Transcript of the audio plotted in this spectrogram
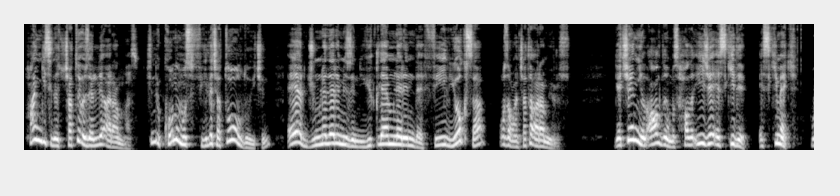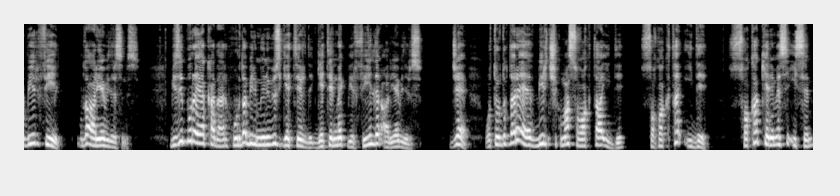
Hangisiyle çatı özelliği aranmaz? Şimdi konumuz fiile çatı olduğu için eğer cümlelerimizin yüklemlerinde fiil yoksa o zaman çatı aramıyoruz. Geçen yıl aldığımız halı iyice eskidi. Eskimek. Bu bir fiil. Burada arayabilirsiniz. Bizi buraya kadar hurda bir minibüs getirdi. Getirmek bir fiildir arayabiliriz. C. Oturdukları ev bir çıkmaz sokakta idi. Sokakta idi. Sokak kelimesi isim.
